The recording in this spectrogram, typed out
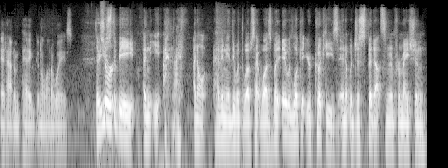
it had them pegged in a lot of ways. There So- used to be an e- I, I don't have any idea what the website was, but it would look at your cookies and it would just spit out some information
